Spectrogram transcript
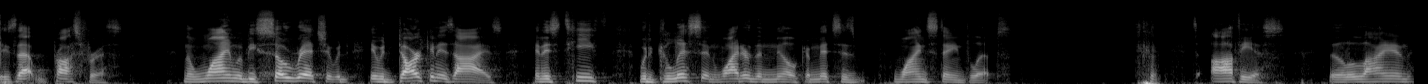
he's that prosperous. And the wine would be so rich, it would, it would darken his eyes, and his teeth would glisten whiter than milk amidst his wine stained lips. it's obvious that the lion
